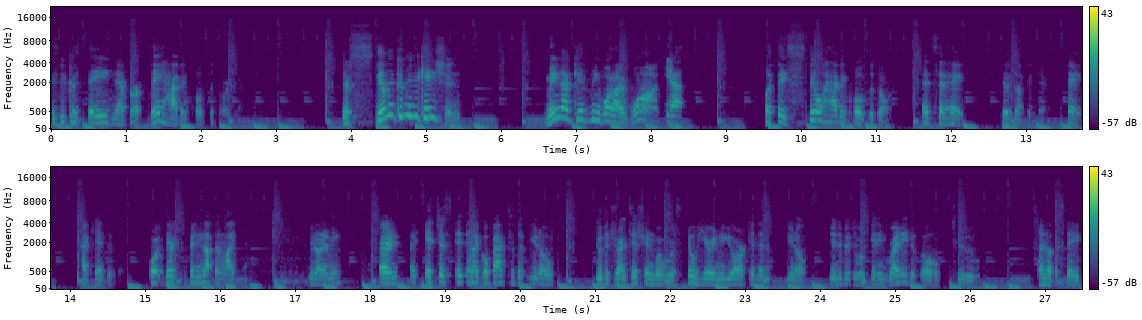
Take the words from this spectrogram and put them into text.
is because they never, they haven't closed the door yet. They're still in communication. May not give me what I want, Yeah. but they still haven't closed the door and said, "Hey, there's nothing there. Hey, I can't do this," or "There's been nothing like that." You know what I mean? And it- just, it, and I go back to the, you know, do the transition where we were still here in New York, and then you know the individual was getting ready to go to another state.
